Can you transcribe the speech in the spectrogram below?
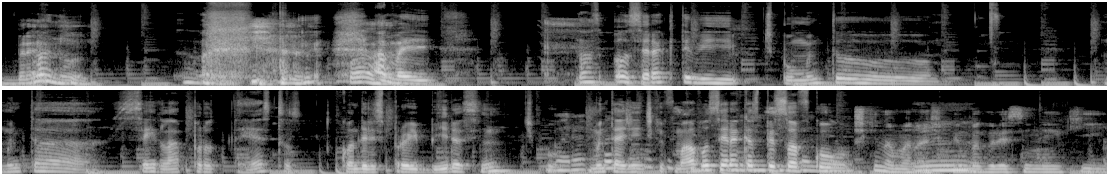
breve. Mano. ah, mas nossa, oh, será que teve, tipo, muito. Muita, sei lá, protestos quando eles proibiram, assim? Tipo, Bora muita gente que fumava? Ou será que as pessoas ficou. Acho que não, mano. Hum. Acho que um bagulho assim meio que.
